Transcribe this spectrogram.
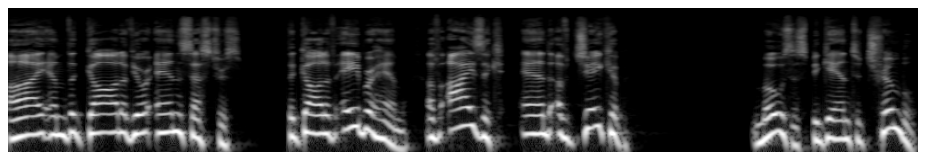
I am the God of your ancestors, the God of Abraham, of Isaac, and of Jacob. Moses began to tremble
